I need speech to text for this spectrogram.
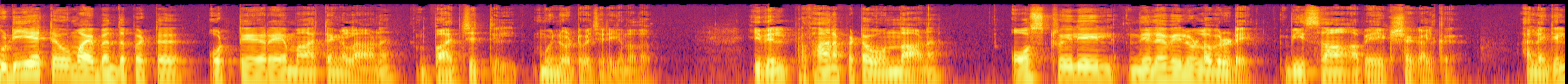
കുടിയേറ്റവുമായി ബന്ധപ്പെട്ട് ഒട്ടേറെ മാറ്റങ്ങളാണ് ബജറ്റിൽ മുന്നോട്ട് വച്ചിരിക്കുന്നത്. ഇതിൽ പ്രധാനപ്പെട്ട ഒന്നാണ് ഓസ്ട്രേലിയയിൽ നിലവിലുള്ളവരുടെ വിസ അപേക്ഷകൾക്ക് അല്ലെങ്കിൽ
